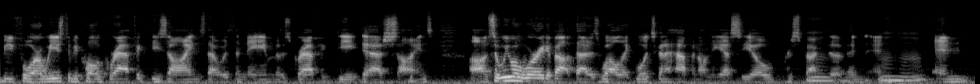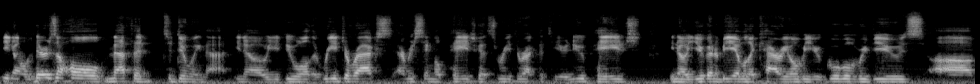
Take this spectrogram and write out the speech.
before we used to be called Graphic Designs, that was the name. Those Graphic D dash signs. Uh, so we were worried about that as well, like what's going to happen on the SEO perspective, mm-hmm. and and mm-hmm. and you know, there's a whole method to doing that. You know, you do all the redirects. Every single page gets redirected to your new page. You know, you're going to be able to carry over your Google reviews, uh,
